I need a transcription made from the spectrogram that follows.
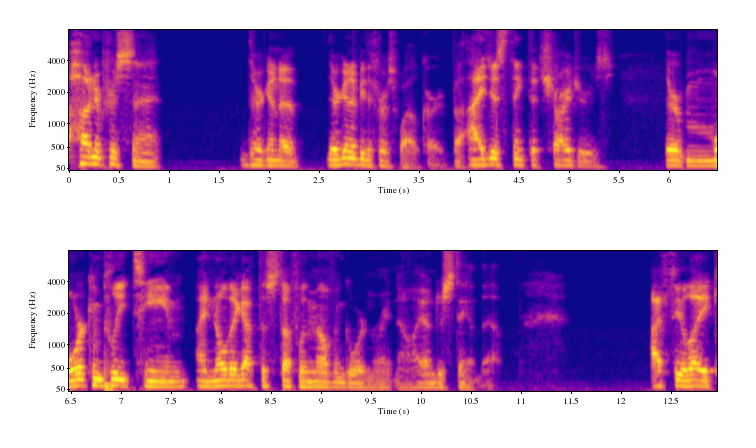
Hundred percent. They're gonna they're gonna be the first wild card. But I just think the Chargers, they're a more complete team. I know they got the stuff with Melvin Gordon right now. I understand that. I feel like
